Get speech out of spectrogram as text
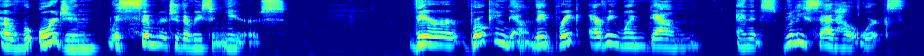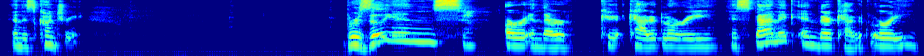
origin was similar to the recent years. They're broken down, they break everyone down, and it's really sad how it works in this country. Brazilians are in their category, Hispanic in their category,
